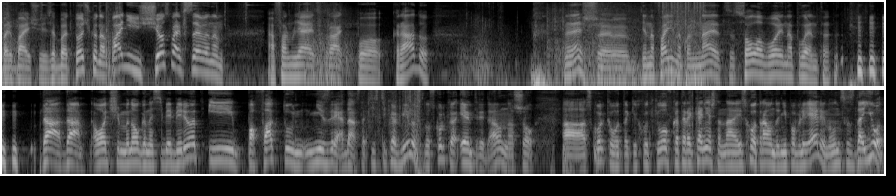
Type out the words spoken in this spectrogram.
Борьба еще и за Б. Точку на фане. Еще с 5-7 оформляет фраг по краду. Знаешь, э, мне на фане напоминает соло воина Плента. Да, да, очень много на себе берет, и по факту не зря, да, статистика в минус, но сколько энтри, да, он нашел, а, сколько вот таких вот киллов, которые, конечно, на исход раунда не повлияли, но он создает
